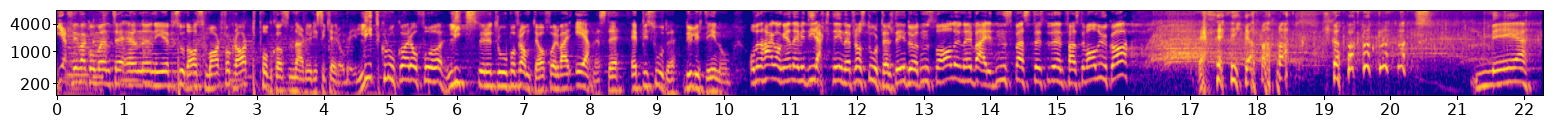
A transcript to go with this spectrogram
Hjertelig velkommen til en ny episode av Smart forklart, podkasten der du risikerer å bli litt klokere og få litt større tro på framtida for hver eneste episode du lytter innom. Og denne gangen er vi direkte inne fra storteltet i Dødens dal under verdens beste studentfestival uka. ja. Med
